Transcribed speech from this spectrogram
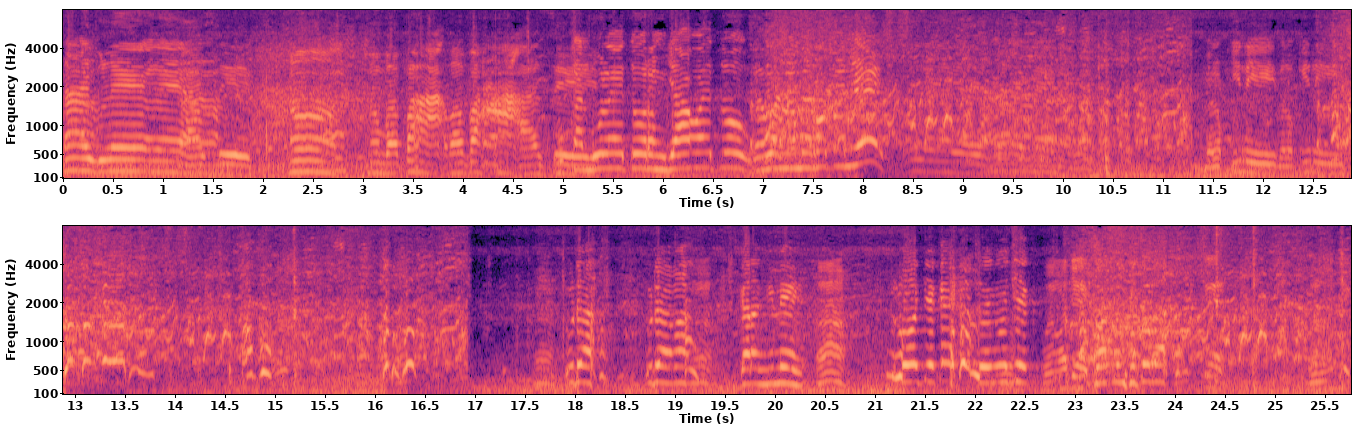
Hai bule, eh, asik. No, no bapak, bapak asik. Bukan bule itu orang Jawa itu. Gua nyampe Eropa nih. Oh, iya, iya, iya, belok kiri belok kiri Mabuk. Udah, udah mas. Hmm. Sekarang gini, nah lu ojek kayak lu yang ojek. gue ngojek Buat lu motoran. oke gue ngojek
